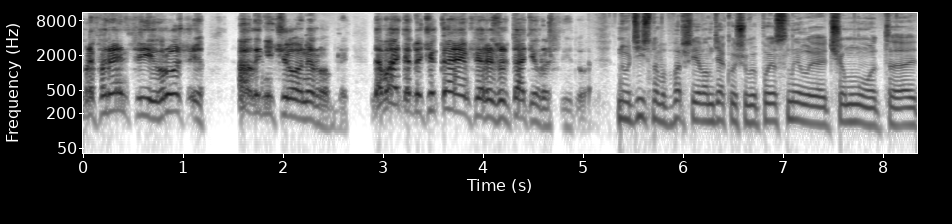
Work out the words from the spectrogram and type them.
преференції, гроші, але нічого не роблять. Давайте дочекаємося результатів розслідування. Ну дійсно, по-перше, я вам дякую, що ви пояснили, чому от е,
